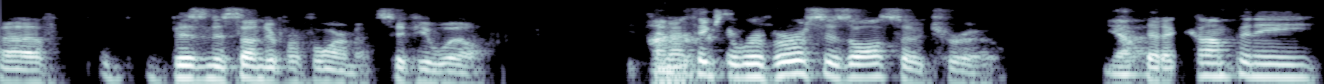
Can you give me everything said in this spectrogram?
uh, business underperformance, if you will. And 100%. I think the reverse is also true. Yep. That a company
